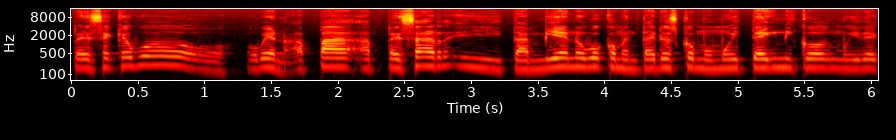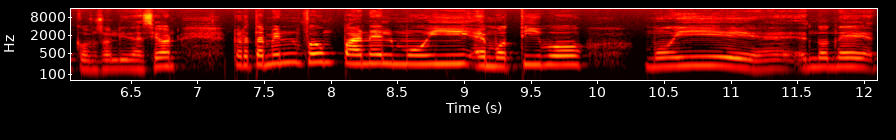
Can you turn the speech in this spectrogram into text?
pensé que hubo, o bueno, a, a, pesar y también hubo comentarios como muy técnicos, muy de consolidación, pero también fue un panel muy emotivo, muy eh, en donde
